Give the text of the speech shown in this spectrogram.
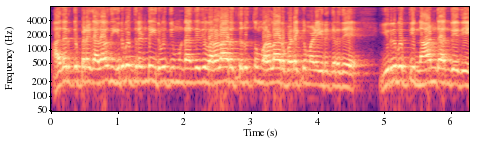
அதற்கு பிறகு அதாவது இருபத்தி ரெண்டு இருபத்தி மூன்றாம் தேதி வரலாறு திருத்தும் வரலாறு படைக்கும் மழை இருக்கிறது. இருபத்தி நான்காம் தேதி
